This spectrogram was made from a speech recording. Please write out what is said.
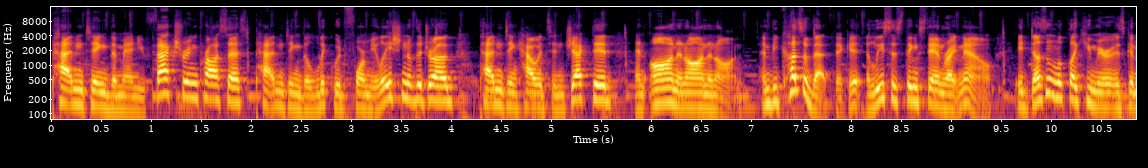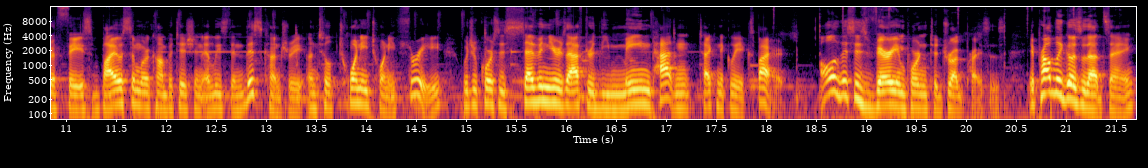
patenting the manufacturing process, patenting the liquid formulation of the drug, patenting how it's injected, and on and on and on. And because of that thicket, at least as things stand right now, it doesn't look like Humira is going to face biosimilar competition, at least in this country, until 2023, which of course is seven years after the main patent technically expired. All of this is very important to drug prices. It probably goes without saying,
